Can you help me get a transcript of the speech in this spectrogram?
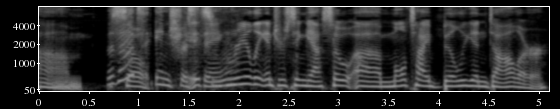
Um, Well, so that's interesting. It's really interesting. Yeah. So, uh, multi-billion dollar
